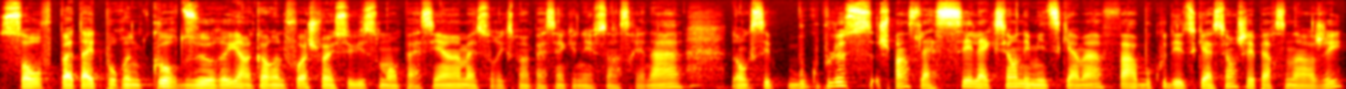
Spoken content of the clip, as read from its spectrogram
Sauf peut-être pour une courte durée. Encore une fois, je fais un suivi sur mon patient, m'assurer que c'est pas un patient qui a une insuffisance rénale. Donc c'est beaucoup plus, je pense, la sélection des médicaments, faire beaucoup chez les personnes âgées.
